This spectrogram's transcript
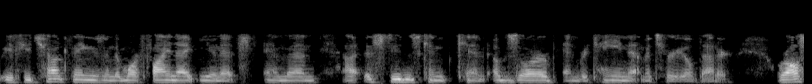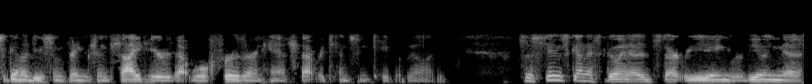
if you chunk things into more finite units and then uh, students can, can absorb and retain that material better. We're also going to do some things inside here that will further enhance that retention capability. So the student's going to go ahead and start reading, reviewing this,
